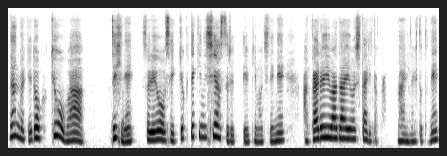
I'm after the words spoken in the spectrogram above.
なんだけど、今日は、是非ね、それを積極的にシェアするっていう気持ちでね、明るい話題をしたりとか、周りの人とね、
